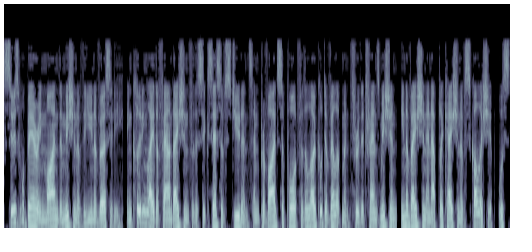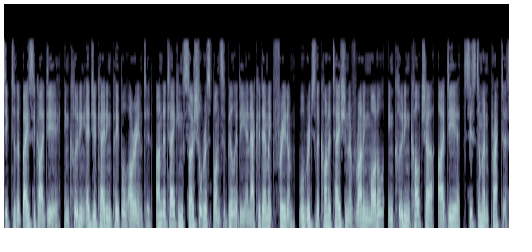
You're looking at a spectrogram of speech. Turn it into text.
SUSE will bear in mind the mission of the university, including lay the foundation for the success of students and provide support for the local development through the transmission, innovation and application of scholarship, will stick to the basic idea, including educating people-oriented, undertaking social responsibility and academic freedom, will reach the connotation of running model, including culture, idea, system and practice,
